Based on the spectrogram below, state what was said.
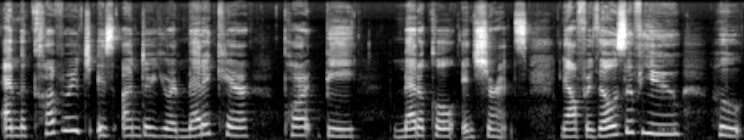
and the coverage is under your Medicare Part B medical insurance. Now, for those of you who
